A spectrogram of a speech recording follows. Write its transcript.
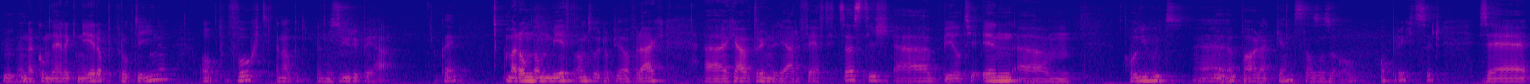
Mhm. En dat komt eigenlijk neer op proteïne, op vocht en op een zure pH. Oké. Maar om dan meer te antwoorden op jouw vraag, eh, gaan we terug naar de jaren 50, 60. eh beeld je in ehm, Hollywood. eh, Mhm. Paula Kent, dat is onze op- oprichter. Zij,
